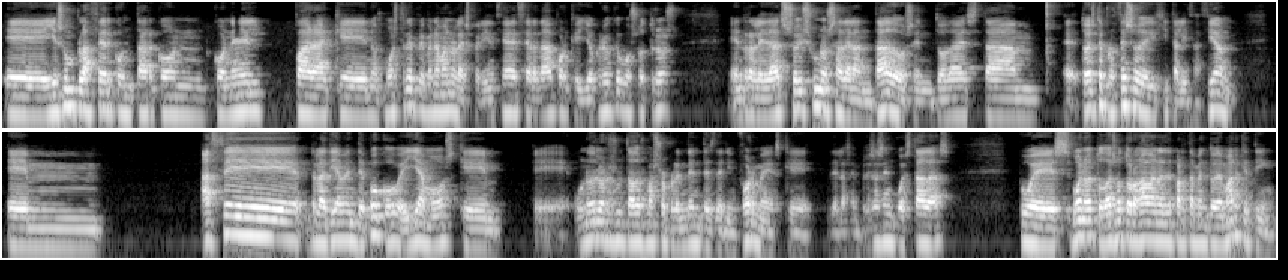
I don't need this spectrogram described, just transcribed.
eh, y es un placer contar con, con, él para que nos muestre de primera mano la experiencia de Cerdá porque yo creo que vosotros en realidad sois unos adelantados en toda esta, eh, todo este proceso de digitalización. Em, hace relativamente poco veíamos que eh, uno de los resultados más sorprendentes del informe es que de las empresas encuestadas, pues bueno, todas otorgaban al departamento de marketing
